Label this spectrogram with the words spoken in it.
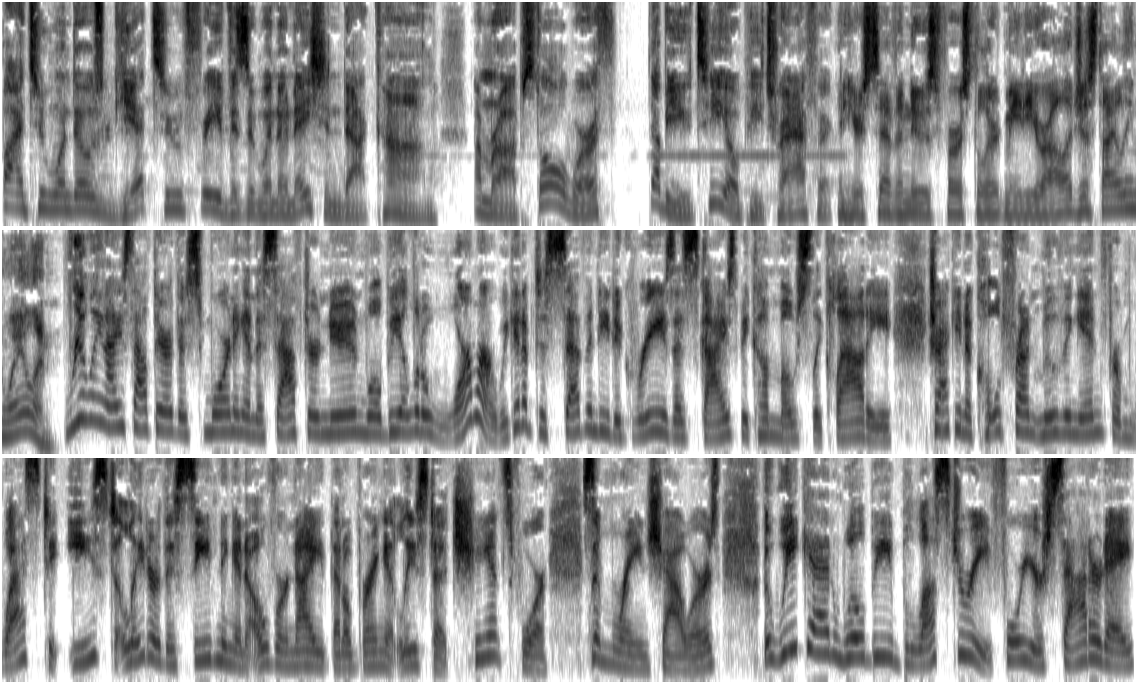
Buy two windows, get two free. Visit windownation.com. I'm Rob Stallworth. WTOP traffic. And here's 7 News First Alert meteorologist Eileen Whalen. Really nice out there this morning and this afternoon will be a little warmer. We get up to 70 degrees as skies become mostly cloudy. Tracking a cold front moving in from west to east later this evening and overnight. That'll bring at least a chance for some rain showers. The weekend will be blustery for your Saturday.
